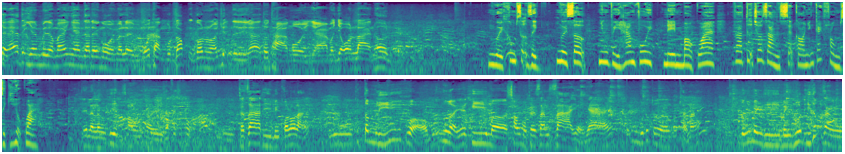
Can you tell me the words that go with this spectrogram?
Chả lẽ tự nhiên bây giờ mấy anh em ra đây ngồi mà lại mỗi thằng một góc thì con nói chuyện gì đó tôi thả ngồi nhà mà nhậu online hơn. Người không sợ dịch, người sợ nhưng vì ham vui nên bỏ qua và tự cho rằng sẽ có những cách phòng dịch hiệu quả. Đây là lần đầu tiên sau thời giãn cách xã hội. Thật ra thì mình có lo lắng cái tâm lý của mỗi người ấy, khi mà sau một thời gian dài ở nhà ấy cũng muốn được thoải mái đối với mình thì mình luôn ý thức rằng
